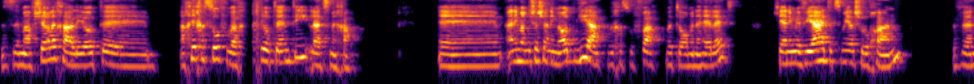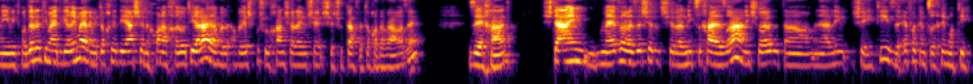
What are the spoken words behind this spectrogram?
זה מאפשר לך להיות אה, הכי חשוף והכי אותנטי לעצמך. אה, אני מרגישה שאני מאוד פגיעה וחשופה בתור מנהלת, כי אני מביאה את עצמי לשולחן, ואני מתמודדת עם האתגרים האלה מתוך ידיעה שנכון האחריות היא עליי, אבל, אבל יש פה שולחן שלם ש, ששותף לתוך הדבר הזה, זה אחד. שתיים, מעבר לזה של, של אני צריכה עזרה, אני שואלת את המנהלים שאיתי, זה איפה אתם צריכים אותי.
